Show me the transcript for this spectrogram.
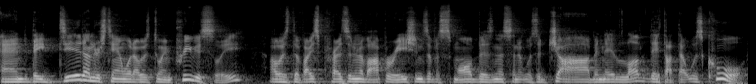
And they did understand what I was doing previously, I was the vice president of operations of a small business and it was a job and they loved they thought that was cool.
